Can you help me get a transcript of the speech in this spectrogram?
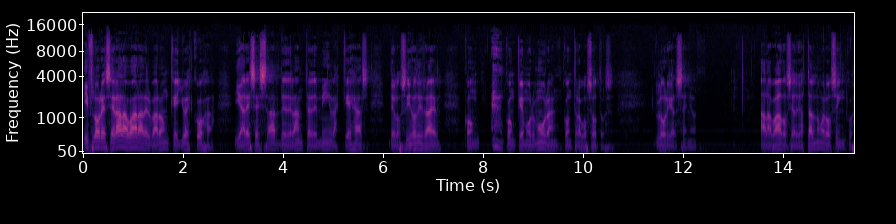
Y florecerá la vara del varón que yo escoja, y haré cesar de delante de mí las quejas de los hijos de Israel con, con que murmuran contra vosotros. Gloria al Señor. Alabado sea Dios. Hasta el número 5.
